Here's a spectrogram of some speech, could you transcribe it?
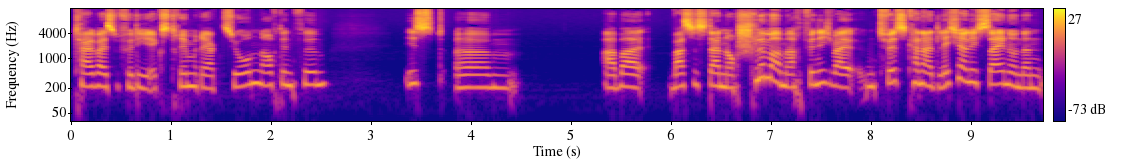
teilweise für die extremen Reaktionen auf den Film ist. Ähm, aber was es dann noch schlimmer macht, finde ich, weil ein Twist kann halt lächerlich sein und dann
